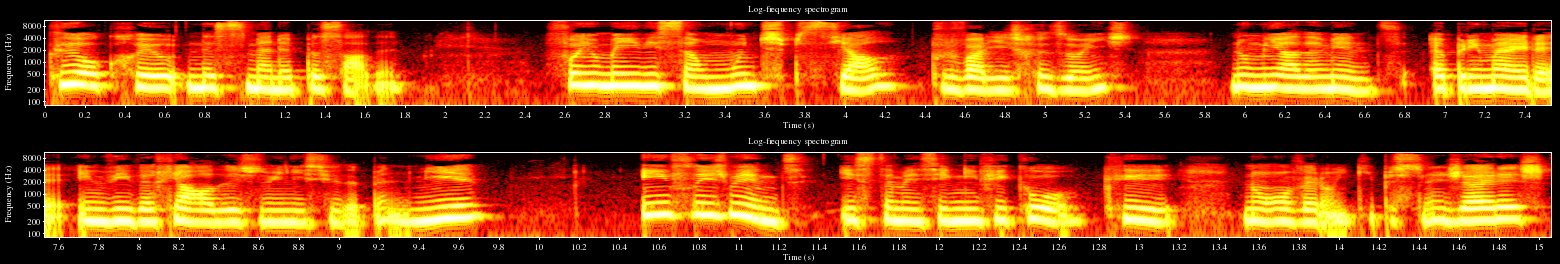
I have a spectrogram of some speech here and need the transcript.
que ocorreu na semana passada. Foi uma edição muito especial por várias razões, nomeadamente a primeira em vida real desde o início da pandemia. E, infelizmente, isso também significou que não houveram equipas estrangeiras,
